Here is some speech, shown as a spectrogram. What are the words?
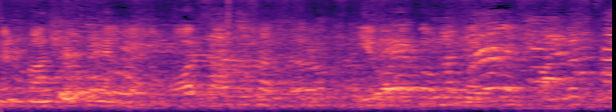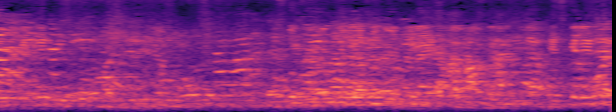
एंड ट्रांसपोर्ट में हेल्प करेगा और साथ ही साथ सर ये वाटर को हम लोग फंगस के लिए के लिए हम लोग इसके लिए sir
